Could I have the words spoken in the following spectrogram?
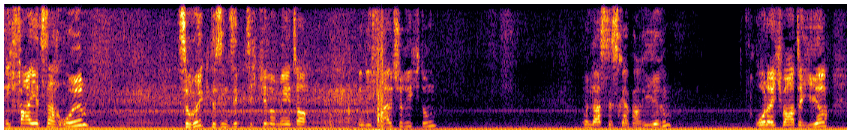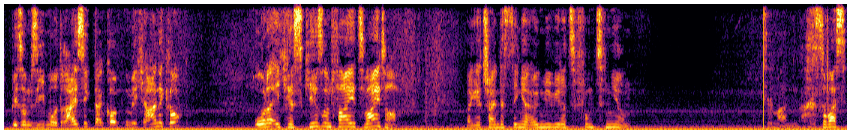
ich fahre jetzt nach Ulm zurück, das sind 70 Kilometer in die falsche Richtung und lasse es reparieren. Oder ich warte hier bis um 7.30 Uhr, dann kommt ein Mechaniker. Oder ich riskiere es und fahre jetzt weiter. Weil jetzt scheint das Ding ja irgendwie wieder zu funktionieren. Mann. Ach, sowas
